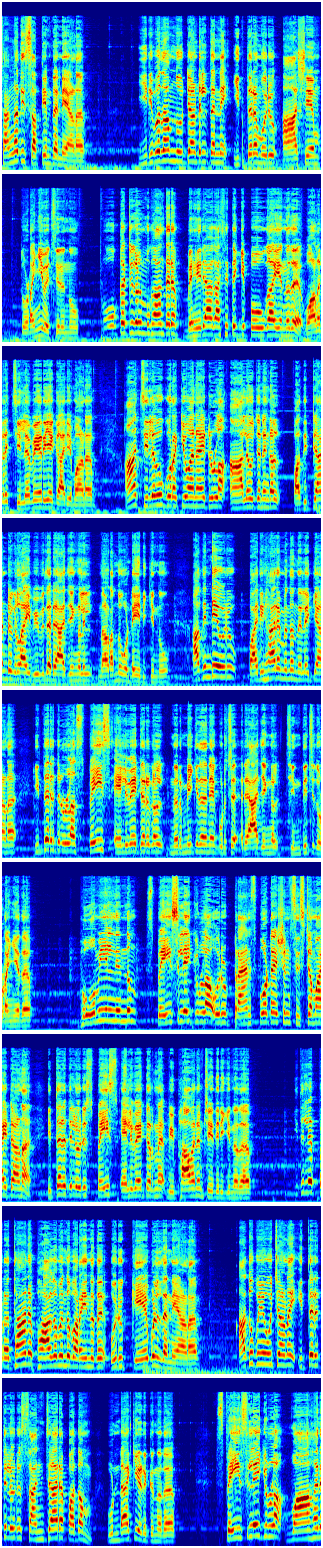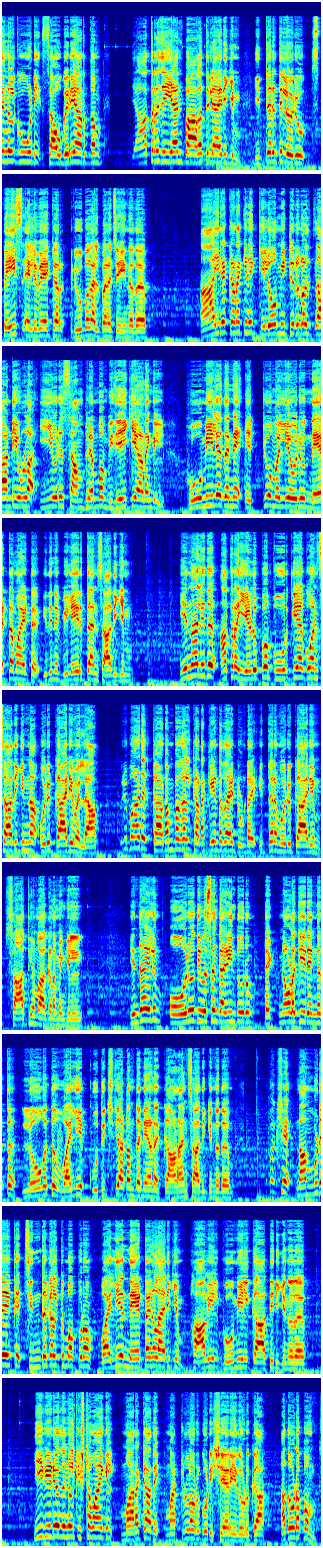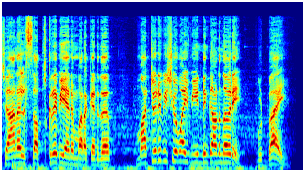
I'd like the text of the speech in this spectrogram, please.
സംഗതി സത്യം തന്നെയാണ്. ഇരുപതാം നൂറ്റാണ്ടിൽ തന്നെ ഇത്തരം ഒരു ആശയം തുടങ്ങി വെച്ചിരുന്നു റോക്കറ്റുകൾ മുഖാന്തരം ബഹിരാകാശത്തേക്ക് പോവുക എന്നത് വളരെ ചിലവേറിയ കാര്യമാണ്. ആ ചിലവ് കുറയ്ക്കുവാനായിട്ടുള്ള ആലോചനകൾ പതിറ്റാണ്ടുകളായി വിവിധ രാജ്യങ്ങളിൽ നടന്നുകൊണ്ടേയിരിക്കുന്നു. അതിന്റെ ഒരു പരിഹാരം എന്ന നിലയ്ക്കാണ് ഇത്തരത്തിലുള്ള സ്പേസ് എലിവേറ്ററുകൾ നിർമ്മിക്കുന്നതിനെ കുറിച്ച് രാജ്യങ്ങൾ ചിന്തിച്ചു തുടങ്ങിയത്. ഭൂമിയിൽ നിന്നും സ്പേസിലേക്കുള്ള ഒരു ട്രാൻസ്പോർട്ടേഷൻ സിസ്റ്റമായിട്ടാണ് ഇത്തരത്തിലൊരു സ്പേസ് എലിവേറ്ററിനെ വിഭാവനം ചെയ്തിരിക്കുന്നത്. ഇതിലെ പ്രധാന ഭാഗമെന്ന് പറയുന്നത് ഒരു കേബിൾ തന്നെയാണ്. അതുപയോഗിച്ചാണ് ഇത്തരത്തിലൊരു സഞ്ചാര പദം ഉണ്ടാക്കിയെടുക്കുന്നത്. സ്പേസിലേക്കുള്ള വാഹനങ്ങൾക്ക് കൂടി സൗകര്യാർത്ഥം യാത്ര ചെയ്യാൻ പാകത്തിലായിരിക്കും ഇത്തരത്തിലൊരു സ്പേസ് എലിവേറ്റർ രൂപകൽപ്പന ചെയ്യുന്നത്. ആയിരക്കണക്കിന് കിലോമീറ്ററുകൾ താണ്ടിയുള്ള ഈ ഒരു സംരംഭം വിജയിക്കുകയാണെങ്കിൽ ഭൂമിയിലെ തന്നെ ഏറ്റവും വലിയ ഒരു നേട്ടമായിട്ട് ഇതിനെ വിലയിരുത്താൻ സാധിക്കും. എന്നാൽ ഇത് അത്ര എളുപ്പം പൂർത്തിയാക്കുവാൻ സാധിക്കുന്ന ഒരു കാര്യമല്ല. ഒരുപാട് കടമ്പകൾ കടക്കേണ്ടതായിട്ടുണ്ട് ഇത്തരം ഒരു കാര്യം സാധ്യമാക്കണമെങ്കിൽ എന്തായാലും ഓരോ ദിവസം കഴിയും തോറും ടെക്നോളജി രംഗത്ത് ലോകത്ത് വലിയ കുതിച്ചുചാട്ടം തന്നെയാണ് കാണാൻ സാധിക്കുന്നത്. പക്ഷെ നമ്മുടെയൊക്കെ ചിന്തകൾക്കും അപ്പുറം വലിയ നേട്ടങ്ങളായിരിക്കും ഭാവിയിൽ ഭൂമിയിൽ കാത്തിരിക്കുന്നത്. ഈ വീഡിയോ നിങ്ങൾക്ക് ഇഷ്ടമായെങ്കിൽ മറക്കാതെ മറ്റുള്ളവർ കൂടി ഷെയർ ചെയ്ത് കൊടുക്കുക. അതോടൊപ്പം ചാനൽ സബ്സ്ക്രൈബ് ചെയ്യാനും മറക്കരുത്. മറ്റൊരു വിഷയവുമായി വീണ്ടും കാണുന്നവരെ ഗുഡ് ബൈ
